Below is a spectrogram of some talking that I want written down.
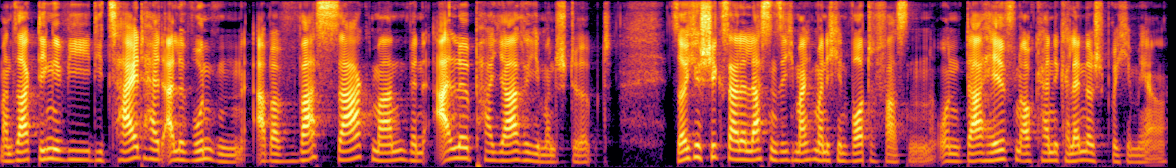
Man sagt Dinge wie, die Zeit heilt alle Wunden, aber was sagt man, wenn alle paar Jahre jemand stirbt? Solche Schicksale lassen sich manchmal nicht in Worte fassen und da helfen auch keine Kalendersprüche mehr.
